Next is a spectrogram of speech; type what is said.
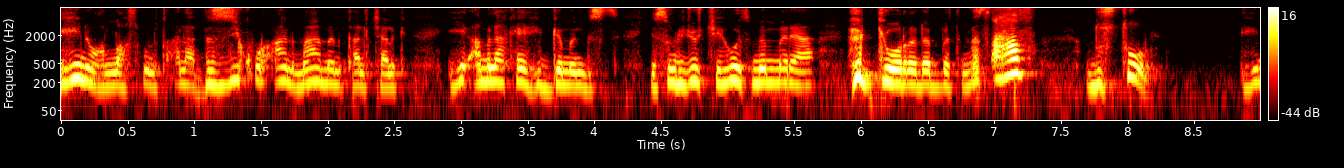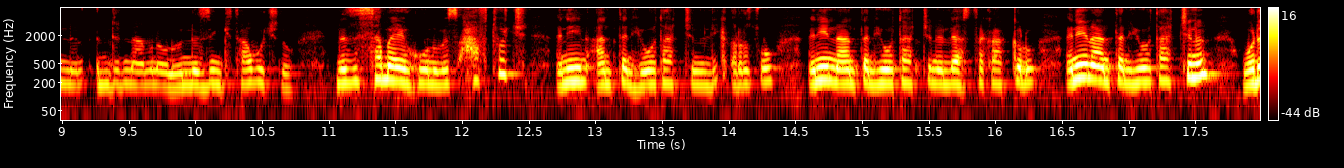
ይሄ ነው አላህ ስብሐ ወተዓላ በዚህ ቁርአን ማመን ካልቻልክ ይሄ አምላካዊ ህገ መንግስት የሰው ልጆች የህይወት መመሪያ ህግ የወረደበት መጽሐፍ ዱስቱር ይህንን እንድናምነው ነው። እነዚህን ኪታቦች ነው። እነዚህ ሰማይ የሆኑ መጽሐፍቶች እኔን አንተን ህይወታችንን ሊቀርጹ እኔን አንተን ህይወታችንን ሊያስተካክሉ እኔን አንተን ህይወታችንን ወደ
